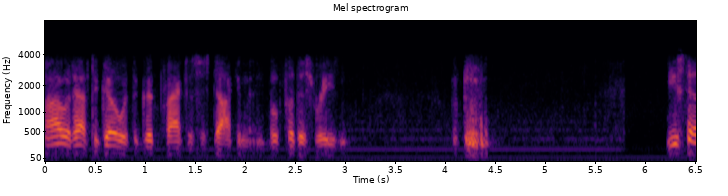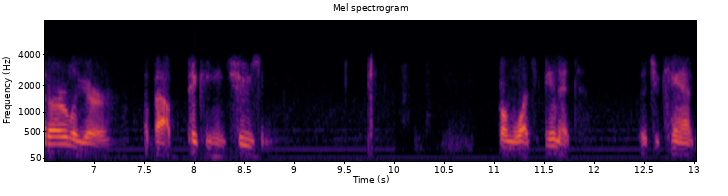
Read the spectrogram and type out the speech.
I would have to go with the good practices document, but for this reason. you said earlier about picking and choosing from what's in it that you can't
